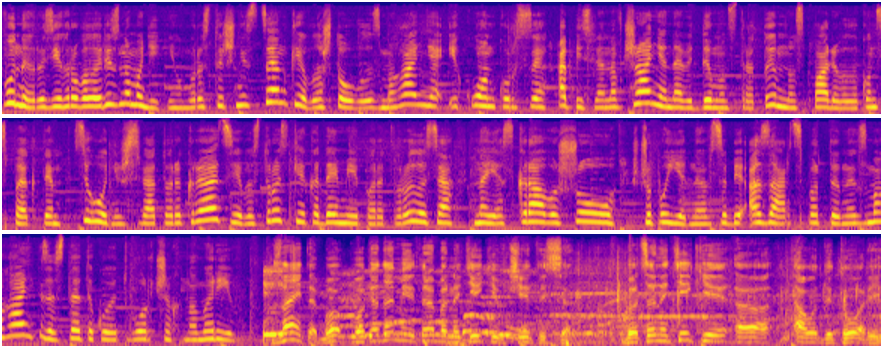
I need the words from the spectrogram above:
Вони розігрували різноманітні гумористичні сценки, влаштовували змагання і конкурси. А після навчання навіть демонстративно спалювали конспекти. Сьогодні ж свято рекреації в Острозькій академії перетворилося на шоу, що поєднує в собі азарт спортивних змагань з естетикою творчих номерів. Знаєте, бо в академії треба не тільки вчитися, бо це не тільки е, аудиторії.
